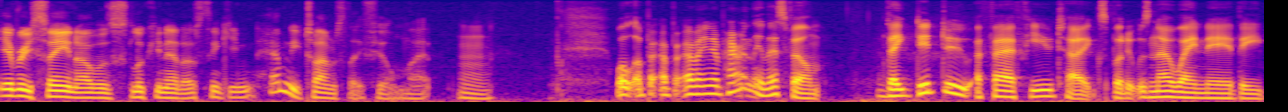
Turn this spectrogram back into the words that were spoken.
Every scene I was looking at, I was thinking, how many times they film that? Well, ap- ap- I mean, apparently in this film. They did do a fair few takes, but it was no way near the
